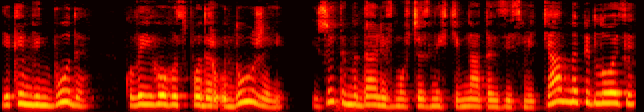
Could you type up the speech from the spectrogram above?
яким він буде, коли його господар одужає і житиме далі в мовчазних кімнатах зі сміттям на підлозі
